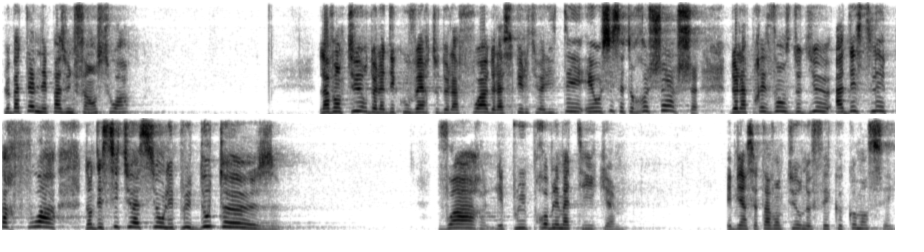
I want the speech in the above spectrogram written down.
le baptême n'est pas une fin en soi. L'aventure de la découverte de la foi, de la spiritualité et aussi cette recherche de la présence de Dieu a décelé parfois dans des situations les plus douteuses, voire les plus problématiques. Eh bien, cette aventure ne fait que commencer.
